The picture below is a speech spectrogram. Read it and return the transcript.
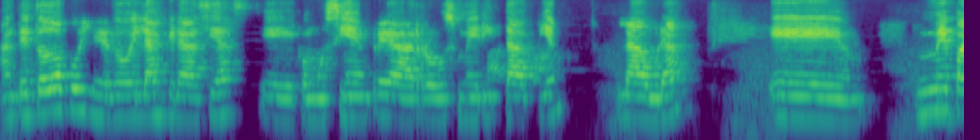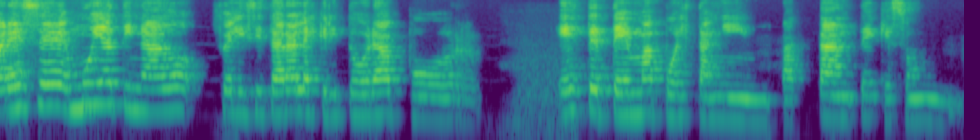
Ante todo, pues le doy las gracias, eh, como siempre, a Rosemary Tapia, Laura. Eh, me parece muy atinado felicitar a la escritora por este tema pues tan impactante que son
